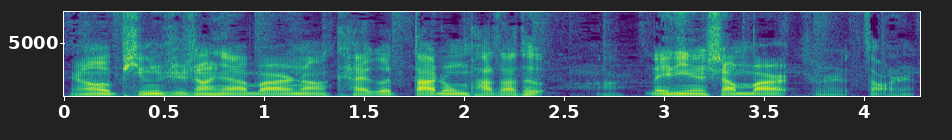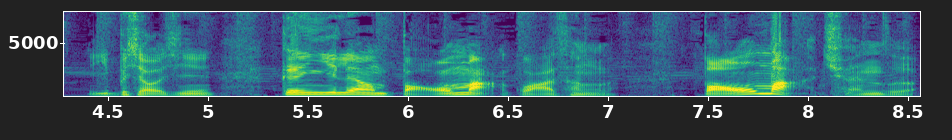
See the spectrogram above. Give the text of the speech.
然后平时上下班呢开个大众帕萨特啊，那天上班就是早上一不小心跟一辆宝马刮蹭了，宝马全责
